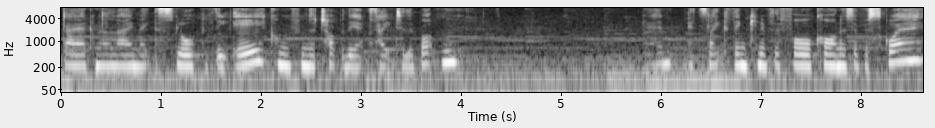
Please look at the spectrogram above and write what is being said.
diagonal line like the slope of the A coming from the top of the X height to the bottom. Again, it's like thinking of the four corners of a square.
